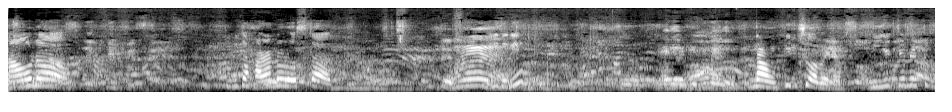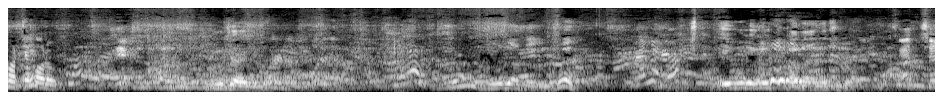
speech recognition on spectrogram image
নাও না। তুমি তো হারানোর ওস্তাদ। হ্যাঁ। দেখি। না কিচ্ছু হবে না। নিজের জন্য একটু খরচা করো। এইগুলো এইগুলো দাদা এনেছিল। আচ্ছা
